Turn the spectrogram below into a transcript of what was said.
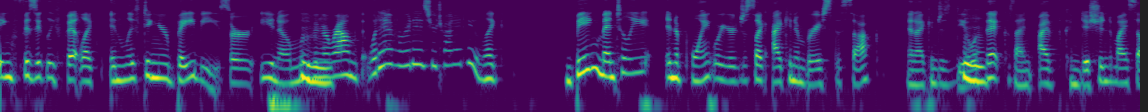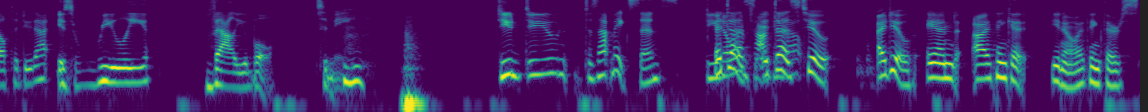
being physically fit like in lifting your babies or you know moving Mhm. around whatever it is you're trying to do like being mentally in a point where you're just like I can embrace the suck and I can just deal with it because I I've conditioned myself to do that is really valuable to me. Mhm. Do you do you does that make sense? Do you it know does. It does about? too. I do, and I think it. You know, I think there's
